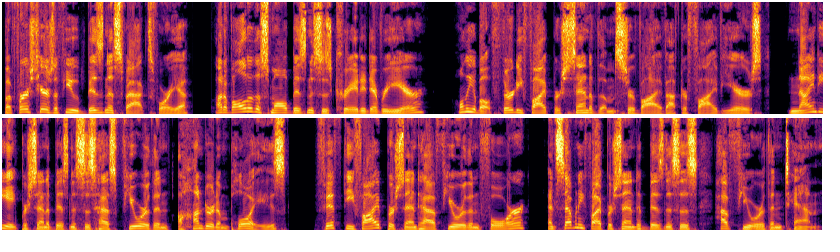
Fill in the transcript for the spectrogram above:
But first, here's a few business facts for you. Out of all of the small businesses created every year, only about 35% of them survive after five years. 98% of businesses has fewer than 100 employees, 55% have fewer than four, and 75% of businesses have fewer than 10.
